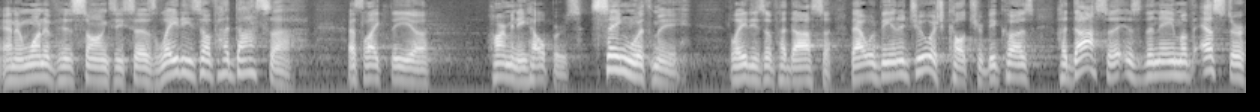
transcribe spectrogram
And in one of his songs, he says, "Ladies of Hadassah." That's like the uh, Harmony Helpers. Sing with me ladies of Hadassah. That would be in a Jewish culture because Hadassah is the name of Esther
